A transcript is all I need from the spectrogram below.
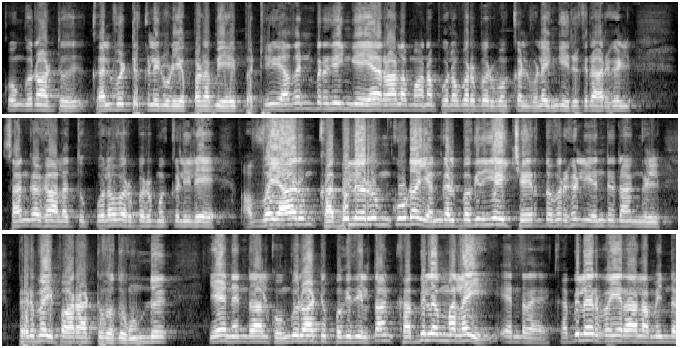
கொங்கு நாட்டு கல்வெட்டுக்களினுடைய பழமையை பற்றி அதன் பிறகு இங்கே ஏராளமான புலவர் பெருமக்கள் விளங்கி இருக்கிறார்கள் சங்க காலத்து புலவர் பெருமக்களிலே ஔவையாரும் கபிலரும் கூட எங்கள் பகுதியைச் சேர்ந்தவர்கள் என்று நாங்கள் பெருமை பாராட்டுவது உண்டு. ஏனென்றால் கொங்கு நாட்டு பகுதியில் தான் கபிலமலை என்ற கபிலர் பெயரால் அமைந்த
